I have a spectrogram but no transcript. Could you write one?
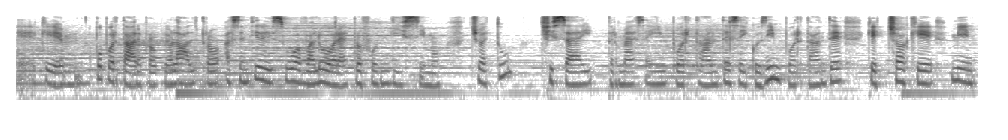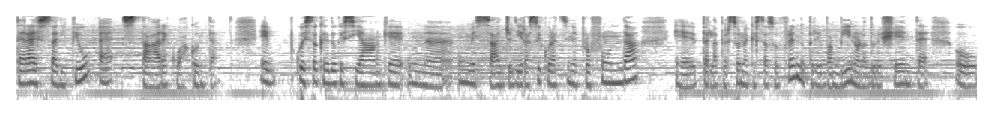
eh, che mm, può portare proprio l'altro a sentire il suo valore profondissimo, cioè tu ci sei, per me sei importante, sei così importante che ciò che mi interessa di più è stare qua con te. E questo credo che sia anche un, un messaggio di rassicurazione profonda eh, per la persona che sta soffrendo, per il bambino, l'adolescente o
